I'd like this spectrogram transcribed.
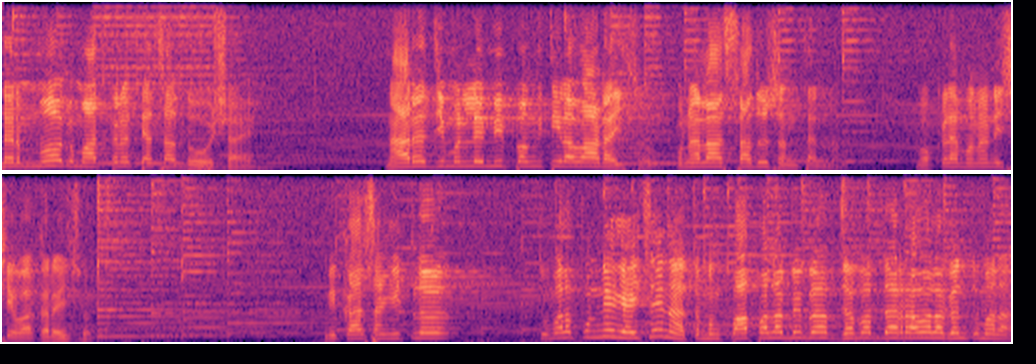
तर मग मात्र त्याचा दोष आहे. नारदजी म्हणले मी पंक्तीला वाढायचो कुणाला? साधू संतांना. मोकळ्या मनाने सेवा करायचो. मी का सांगितलं? तुम्हाला पुण्य घ्यायचंय ना तर मग पापाला बी जबाबदार राहावं लागेल तुम्हाला.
